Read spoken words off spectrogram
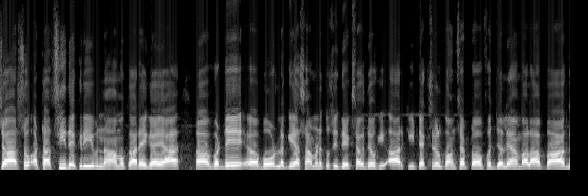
488 ਦੇ ਕਰੀਬ ਨਾਮ ਉਕਾਰੇ ਗਏ ਆ। ਵੱਡੇ ਬੋਰਡ ਲੱਗੇ ਆ ਸਾਹਮਣੇ, ਤੁਸੀਂ ਦੇਖ ਸਕਦੇ ਹੋ ਕਿ architectural concept of Jallianwala Bagh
